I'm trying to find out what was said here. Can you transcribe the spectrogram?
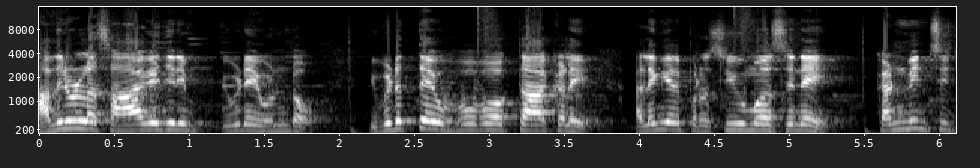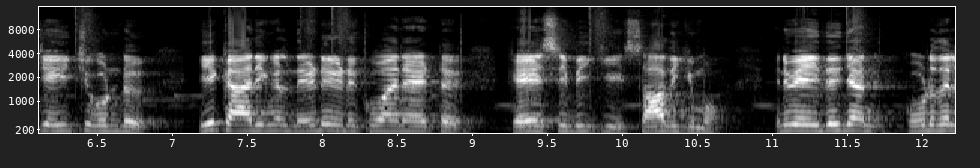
അതിനുള്ള സാഹചര്യം ഇവിടെ ഉണ്ടോ? ഇവിടുത്തെ ഉപഭോക്താക്കളെ അല്ലെങ്കിൽ പ്രൊസ്യൂമേഴ്സിനെ കൺവിൻസ് ചെയ്യിച്ചുകൊണ്ട് ഈ കാര്യങ്ങൾ നേടിയെടുക്കുവാനായിട്ട് കെ എസ് സി ബിക്ക് സാധിക്കുമോ? എനിവേ ഇത് ഞാൻ കൂടുതൽ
